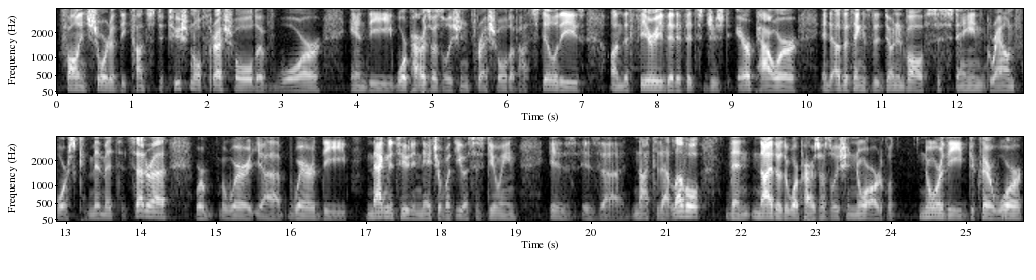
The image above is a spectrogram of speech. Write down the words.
falling short of the constitutional threshold of war and the War Powers Resolution threshold of hostilities on the theory that if it's just air power and other things that don't involve sustained ground force commitments, etc., where where uh, where the magnitude and nature of what the U.S. is doing is is uh, not to that level, then neither the War Powers Resolution nor Article nor the declare war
